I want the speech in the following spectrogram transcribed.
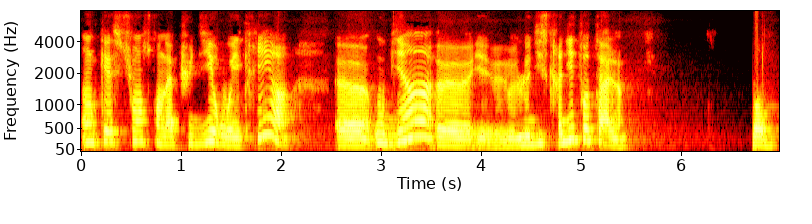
en question ce qu'on a pu dire ou écrire. Euh, ou bien euh, euh, le discrédit total. Bon,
